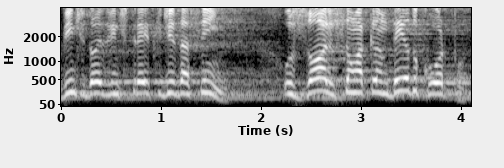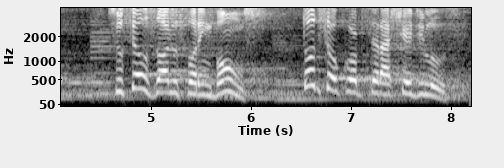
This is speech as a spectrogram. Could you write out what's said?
22, 23, que diz assim: Os olhos são a candeia do corpo. Se os seus olhos forem bons, todo o seu corpo será cheio de luz.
